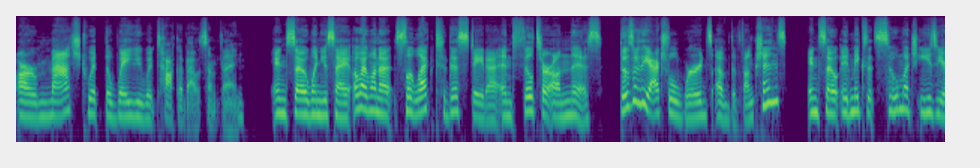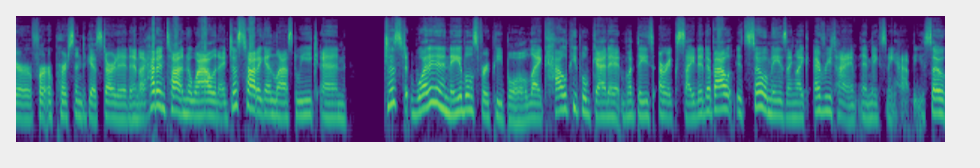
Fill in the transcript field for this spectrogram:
are matched with the way you would talk about something. And so when you say, oh, I want to select this data and filter on this, those are the actual words of the functions. And so it makes it so much easier for a person to get started. And I hadn't taught in a while, and I just taught again last week. And just what it enables for people, like how people get it, what they are excited about. It's so amazing. Like every time it makes me happy. So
